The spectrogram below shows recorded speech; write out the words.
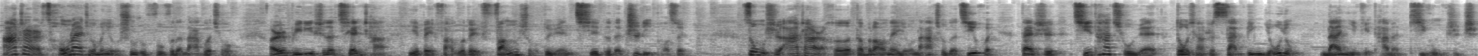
阿扎尔从来就没有舒舒服服地拿过球，而比利时的前场也被法国队防守队员切割得支离破碎。纵使阿扎尔和德布劳内有拿球的机会，但是其他球员都像是散兵游勇，难以给他们提供支持。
